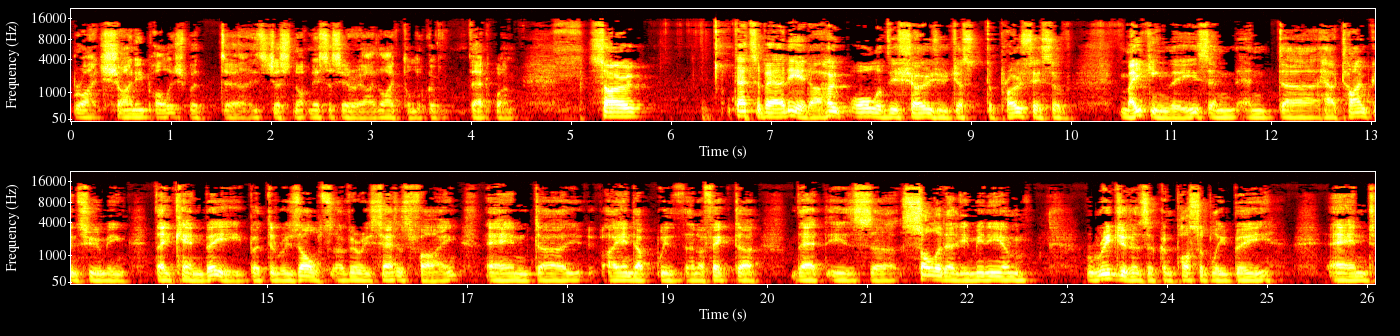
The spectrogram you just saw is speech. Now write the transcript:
bright, shiny polish, but uh, it's just not necessary. I like the look of that one. So that's about it. I hope all of this shows you just the process of making these and, and uh, how time consuming they can be, but the results are very satisfying. And uh, I end up with an effector that is uh, solid aluminium, rigid as it can possibly be, and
